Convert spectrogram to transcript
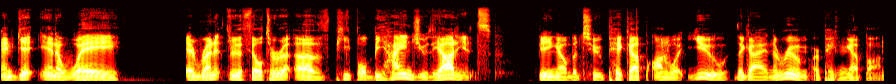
and get in a way and run it through the filter of people behind you, the audience, being able to pick up on what you, the guy in the room, are picking up on.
